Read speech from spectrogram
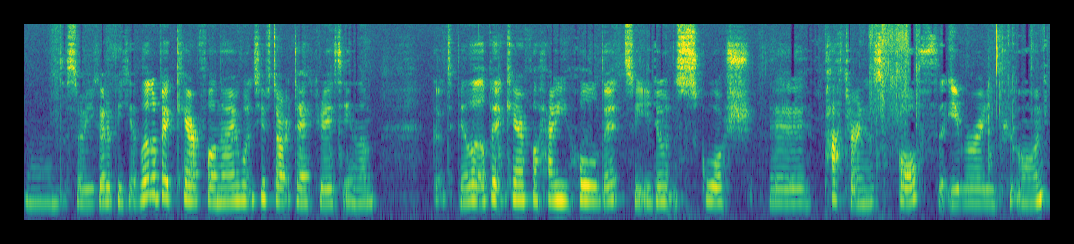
And so you've got to be a little bit careful now once you start decorating them. Got to be a little bit careful how you hold it so you don't squash the patterns off that you've already put on.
